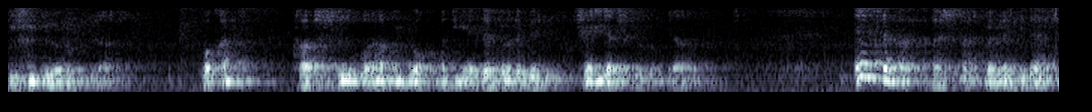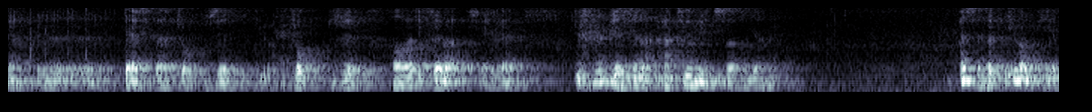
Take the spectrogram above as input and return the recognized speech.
düşünüyorum yani. Fakat karşılığı var mı yok mu diye de böyle bir şey yaşıyorum yani. Neyse arkadaşlar böyle giderken e, dersler çok güzel gidiyor. Çok güzel, harika şeyler. Düşüncesine katıyor insanı yani. Mesela diyor ki,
